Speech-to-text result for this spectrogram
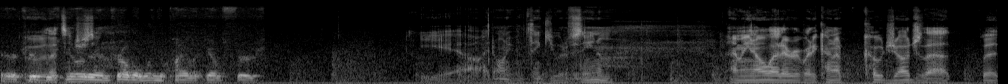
Paratroopers that's know they're interesting. in trouble when the pilot jumps first. Yeah, I don't even think you would have seen him. I mean, I'll let everybody kind of co-judge that, but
